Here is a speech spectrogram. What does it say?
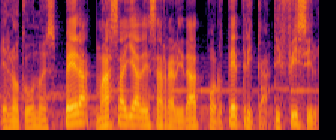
es lo que uno espera más allá de esa realidad por tétrica, difícil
